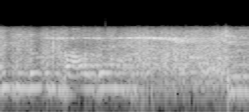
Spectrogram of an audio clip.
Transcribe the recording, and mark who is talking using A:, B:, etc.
A: Felipe Nunes Valder, que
